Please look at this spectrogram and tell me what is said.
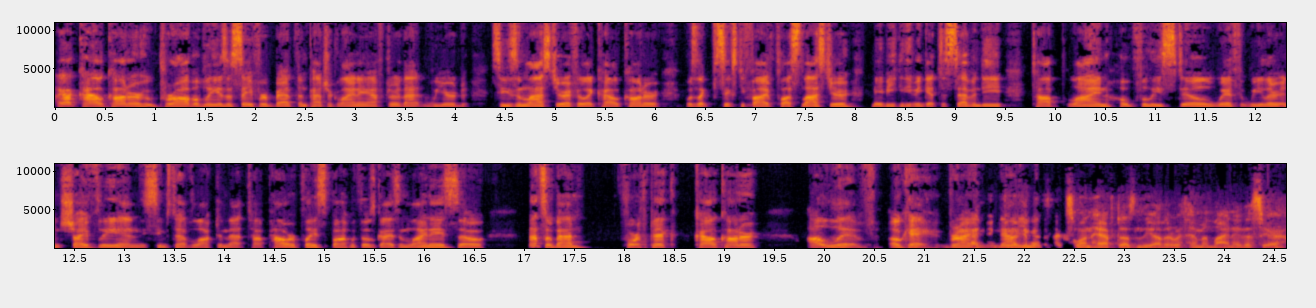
I got Kyle Connor, who probably is a safer bet than Patrik Laine after that weird season last year. I feel like Kyle Connor was like 65 plus last year. Maybe he could even get to 70. Top line, hopefully still with Wheeler and Scheifele, and he seems to have locked in that top power play spot with those guys in line. So not so bad. Fourth pick, Kyle Connor. I'll live. Okay, Brian. Now you at six one, half dozen the other with him and Laine this year.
